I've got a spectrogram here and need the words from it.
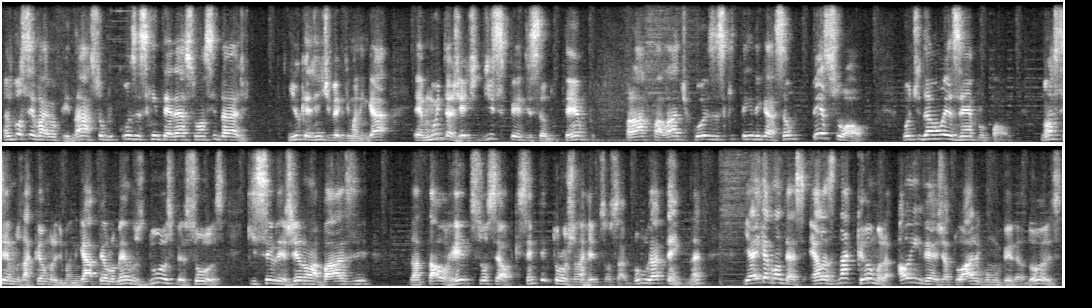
mas você vai opinar sobre coisas que interessam a cidade. E o que a gente vê aqui em Maringá é muita gente desperdiçando tempo para falar de coisas que têm ligação pessoal. Vou te dar um exemplo, Paulo. Nós temos na Câmara de Maringá pelo menos duas pessoas que se elegeram na base da tal rede social, porque sempre tem trouxa na rede social, todo lugar tem, né? E aí o que acontece? Elas na Câmara, ao invés de atuarem como vereadores,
